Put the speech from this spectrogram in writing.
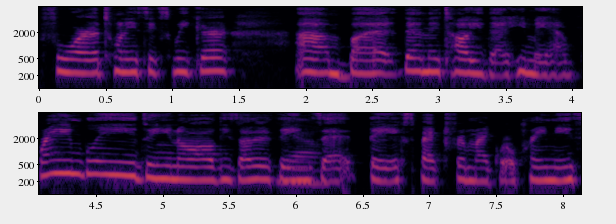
for a 26 weeker. Um, but then they tell you that he may have brain bleeds and, you know, all these other things that they expect from micropreemies.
